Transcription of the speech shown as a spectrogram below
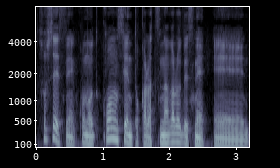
そしてですね、このコンセントから繋がるですね、えー、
